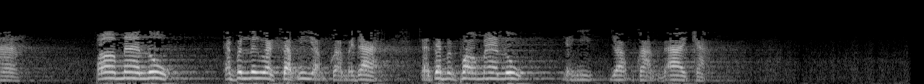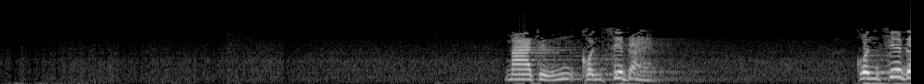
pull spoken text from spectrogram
นะพ่อแม่ลูก ถ้าเป็นเรื่องลักทรัพย์นี่ยอมความไม่ได้ แต่ถ้าเป็นพ่อแม่ลูก อย่างนี้ยอมความได้ค่ะมาถึงคนเสื้อแดง คนเสื้อแด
